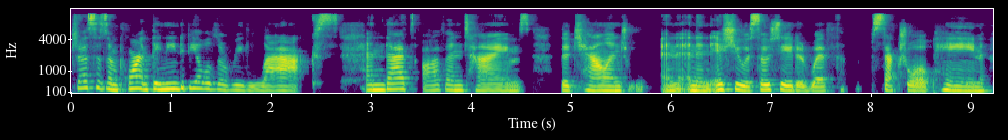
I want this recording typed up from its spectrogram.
just as important, they need to be able to relax. And that's oftentimes the challenge and, and an issue associated with sexual pain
